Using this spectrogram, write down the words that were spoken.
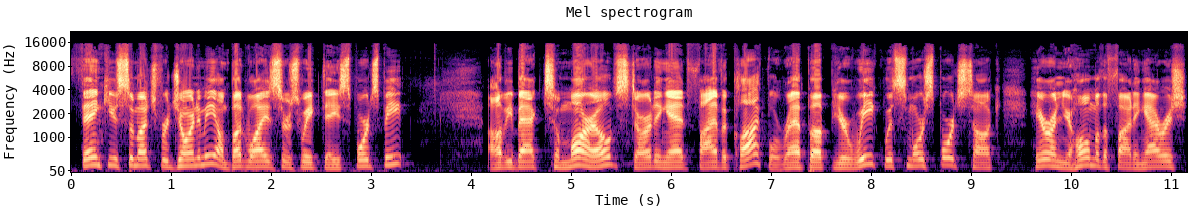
Thank you so much for joining me on Budweiser's Weekday Sports Beat. I'll be back tomorrow starting at 5 o'clock. We'll wrap up your week with some more sports talk here on your home of the Fighting Irish,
